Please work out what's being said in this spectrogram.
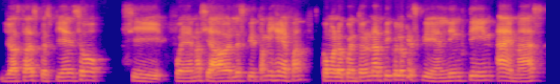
yo hasta después pienso si fue demasiado haberle escrito a mi jefa. Como lo cuento en un artículo que escribí en LinkedIn, además,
